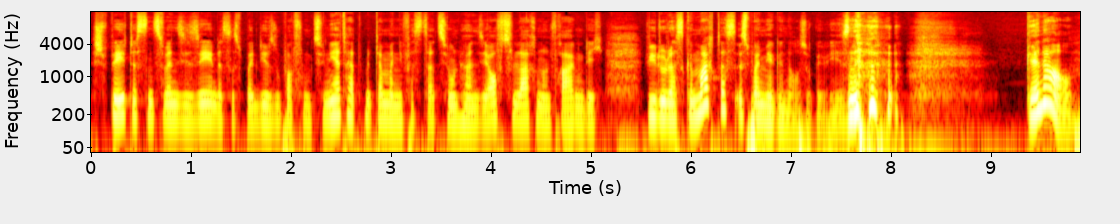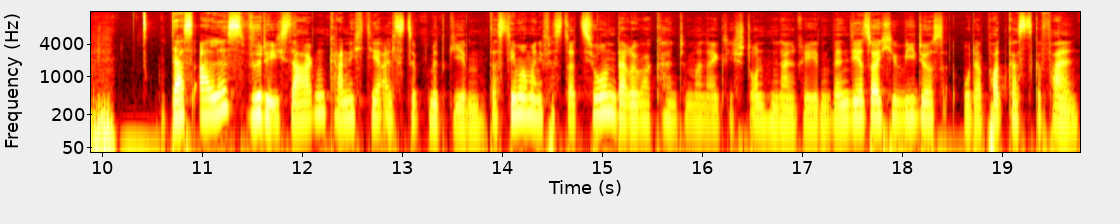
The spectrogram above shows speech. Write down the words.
Spätestens, wenn sie sehen, dass es bei dir super funktioniert hat mit der Manifestation, hören sie auf zu lachen und fragen dich, wie du das gemacht hast, ist bei mir genauso gewesen. genau. Das alles, würde ich sagen, kann ich dir als Tipp mitgeben. Das Thema Manifestation, darüber könnte man eigentlich stundenlang reden. Wenn dir solche Videos oder Podcasts gefallen,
